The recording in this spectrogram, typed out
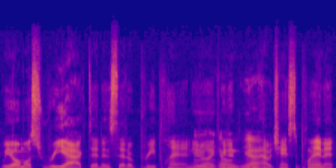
We almost reacted instead of pre-plan. You know, Mm, like we oh, didn't we didn't have a chance to plan it,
